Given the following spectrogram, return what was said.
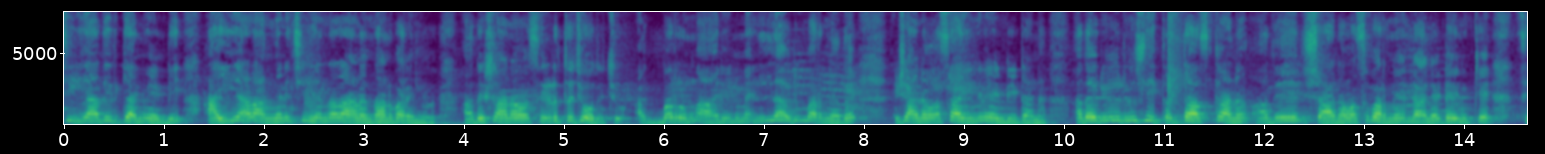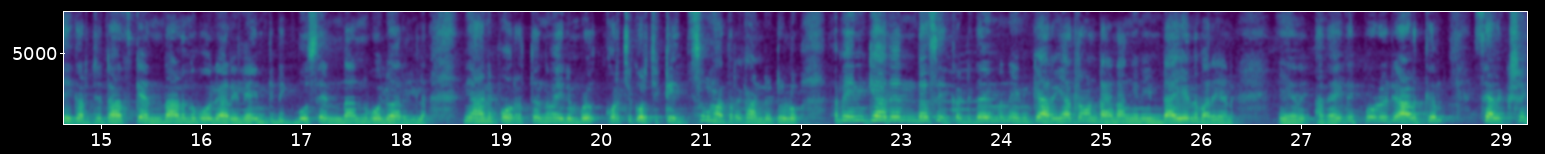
ചെയ്യാതിരിക്കാൻ വേണ്ടി അയാൾ അങ്ങനെ ചെയ്യുന്നതാണെന്നാണ് പറയുന്നത്. അത് ഷാനവാസ് എടുത്ത് ചോദിച്ചു. അക്ബറും ആര്യനും എല്ലാവരും പറഞ്ഞത് ഷാനവാസ് അതിന് വേണ്ടിയിട്ടാണ്. അതൊരു ഒരു സീക്രട്ട് ടാസ്ക് ആണ്. അത് ഷാനവാസ് പറഞ്ഞു ലാലേട്ട എനിക്ക് സീക്രട്ട് ടാസ്ക് എന്താണെന്ന് പോലും അറിയില്ല. എനിക്ക് ബിഗ് ബോസ് എന്താണെന്ന് പോലും അറിയില്ല. ഞാൻ പുറത്തുനിന്ന് വരുമ്പോൾ കുറച്ച് കുറച്ച് ക്ലിപ്സ് മാത്രമേ കണ്ടിട്ടുള്ളൂ. അപ്പോൾ എനിക്ക് അതെന്താ സീക്രട്ട് ഗെയിമെന്ന് എനിക്ക് അറിയാത്തതുകൊണ്ടാണ് അങ്ങനെ ഉണ്ടായതെന്ന് പറയാണ്. അതായത് ഇപ്പോൾ ഒരാൾക്ക് സെലക്ഷൻ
